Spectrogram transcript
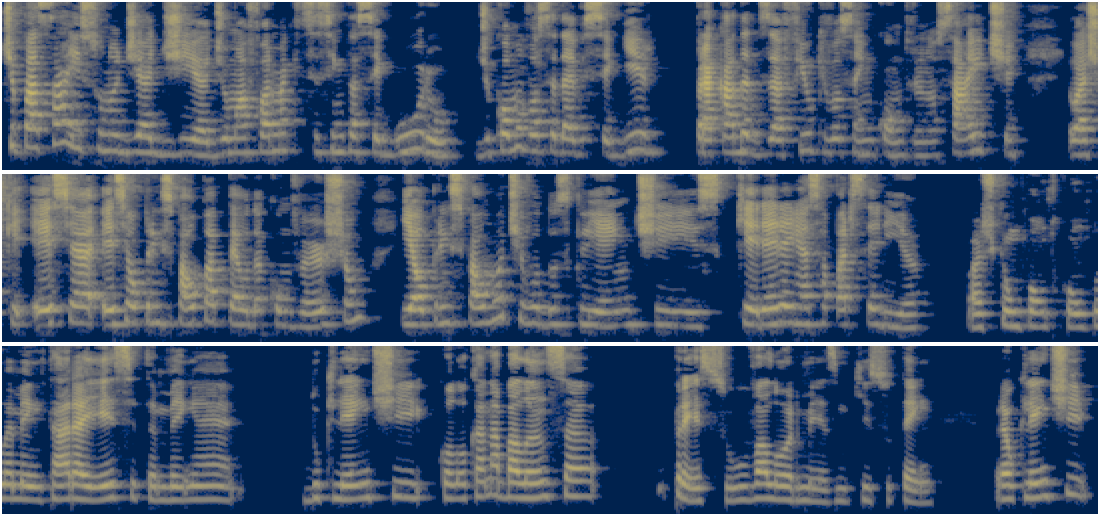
te passar isso no dia a dia de uma forma que se sinta seguro de como você deve seguir para cada desafio que você encontre no site, eu acho que esse é, esse é o principal papel da conversion e é o principal motivo dos clientes quererem essa parceria. Eu acho que um ponto complementar a esse também é do cliente colocar na balança o preço, o valor mesmo que isso tem. Para o cliente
